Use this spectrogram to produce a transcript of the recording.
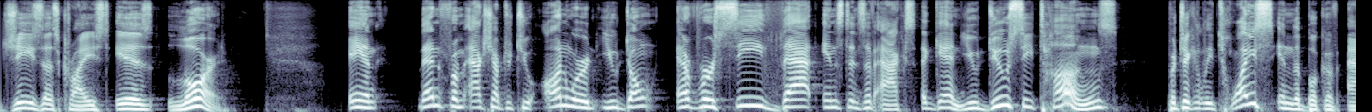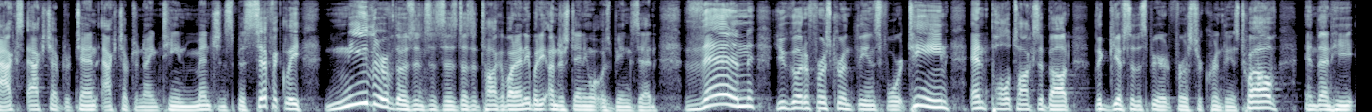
Jesus Christ is Lord. And then from Acts chapter 2 onward, you don't ever see that instance of Acts again. You do see tongues particularly twice in the book of Acts, Acts chapter 10, Acts chapter 19, mentioned specifically. Neither of those instances does it talk about anybody understanding what was being said. Then you go to 1 Corinthians 14, and Paul talks about the gifts of the Spirit, 1 Corinthians 12, and then he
